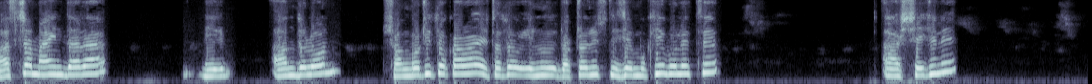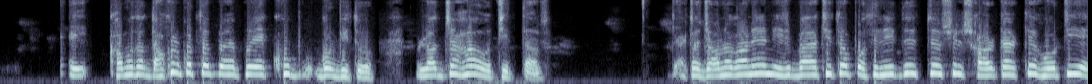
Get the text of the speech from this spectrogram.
মাস্টার মাইন্ড দ্বারা আন্দোলন সংগঠিত করা, এটা তো ডক্টর নিজের মুখেই বলেছে। আর সেখানে এই ক্ষমতা দখল করতে পেরে খুব গর্বিত। লজ্জা হওয়া উচিত তার। একটা জনগণের নির্বাচিত প্রতিনিধিত্বশীল সরকারকে হটিয়ে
